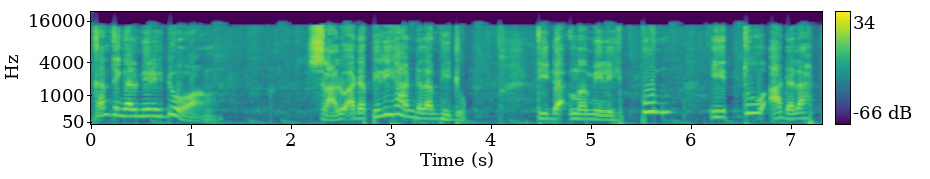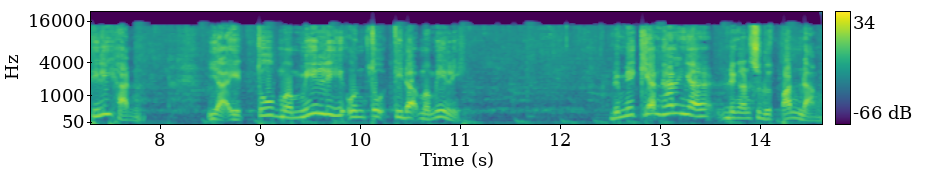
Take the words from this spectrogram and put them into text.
Kan tinggal milih doang. Selalu ada pilihan dalam hidup tidak memilih pun itu adalah pilihan, yaitu memilih untuk tidak memilih. Demikian halnya dengan sudut pandang.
